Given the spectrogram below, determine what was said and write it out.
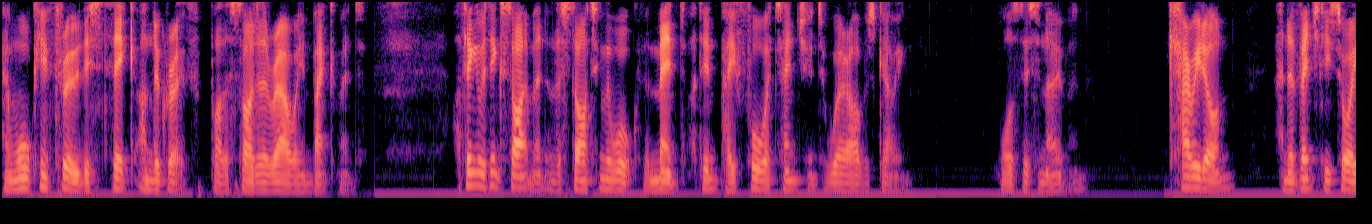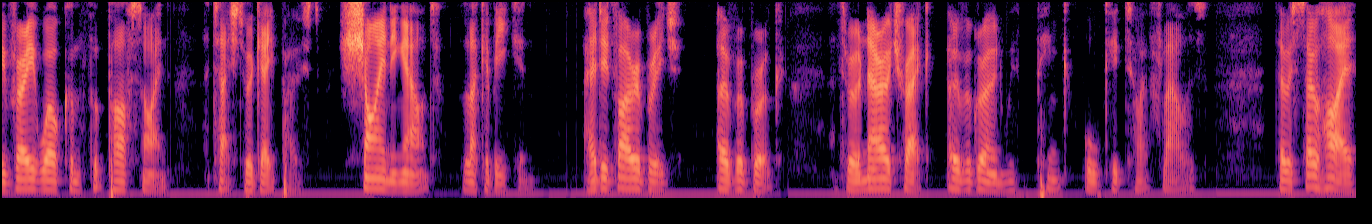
and walking through this thick undergrowth by the side of the railway embankment. I think it was the excitement of the starting the walk that meant I didn't pay full attention to where I was going. Was this an omen? Carried on and eventually saw a very welcome footpath sign attached to a gatepost, shining out like a beacon. I headed via a bridge, over a brook, and through a narrow track overgrown with pink orchid type flowers. They were so high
